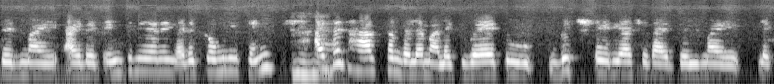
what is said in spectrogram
did my I did engineering. I did so many things. Mhm. I did have some dilemma like where to which area should I build my like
